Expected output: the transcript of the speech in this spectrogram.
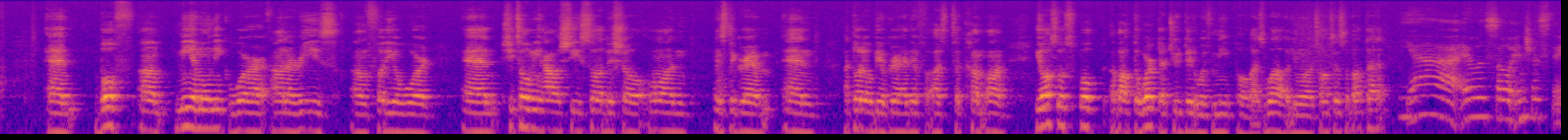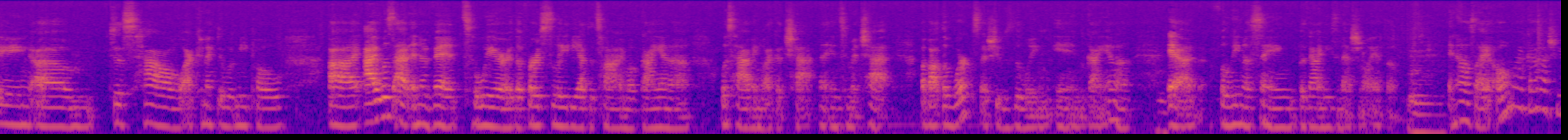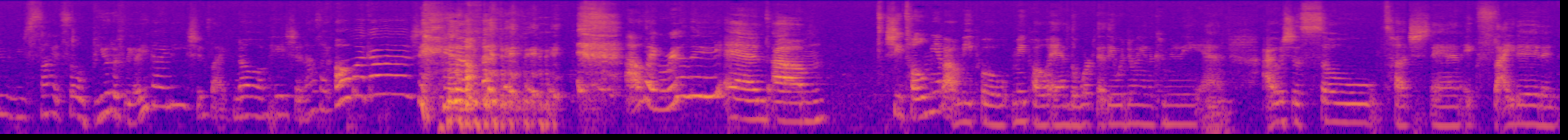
And both um, me and Monique were honorees um, for the award. And she told me how she saw the show on Instagram, and I thought it would be a great idea for us to come on. You also spoke about the work that you did with MIPO as well. You want to talk to us about that? Yeah, it was so interesting um, just how I connected with MIPO. I I was at an event where the first lady at the time of Guyana was having like a chat, an intimate chat about the works that she was doing in Guyana, and Felina sang the Guyanese national anthem. Mm. And I was like, oh my gosh, you, you sung it so beautifully. Are you Guyanese? She was like, no, I'm Haitian. I was like, oh my gosh. you know? I was like, really? And um, she told me about MIPO, MIPO and the work that they were doing in the community. And I was just so touched and excited. And,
